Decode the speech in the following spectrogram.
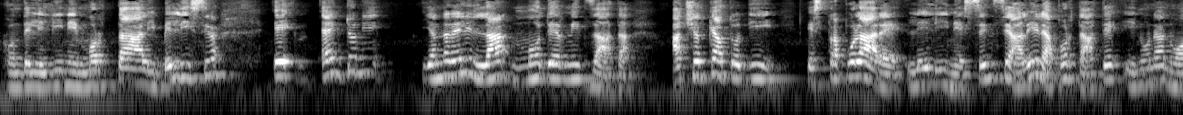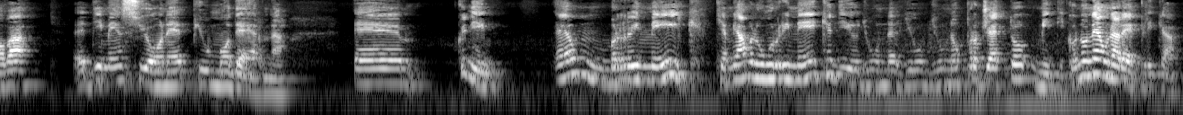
con delle linee immortali, bellissima e Anthony Iannarelli l'ha modernizzata, ha cercato di estrapolare le linee essenziali e le ha portate in una nuova eh, dimensione più moderna. Eh, quindi è un remake, chiamiamolo un remake di, di, un, di, un, di, un, progetto mitico, non è una replica,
